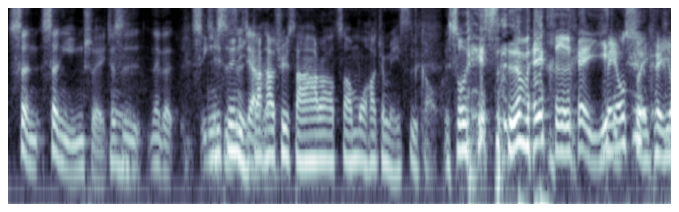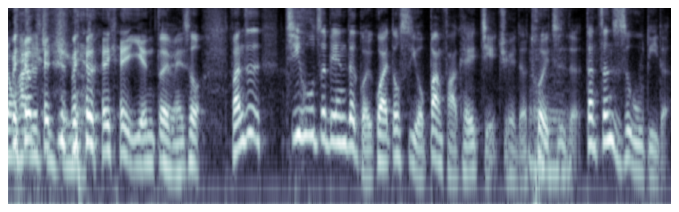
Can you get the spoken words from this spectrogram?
肾肾饮水，就是那个银其实你让他。去撒哈拉沙漠，他就没事搞了，说的是没河可以淹，没有水可以用，没他就 没。有可以淹，对，没错。反正几乎这边的鬼怪都是有办法可以解决的、退治的，但贞子是无敌的。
